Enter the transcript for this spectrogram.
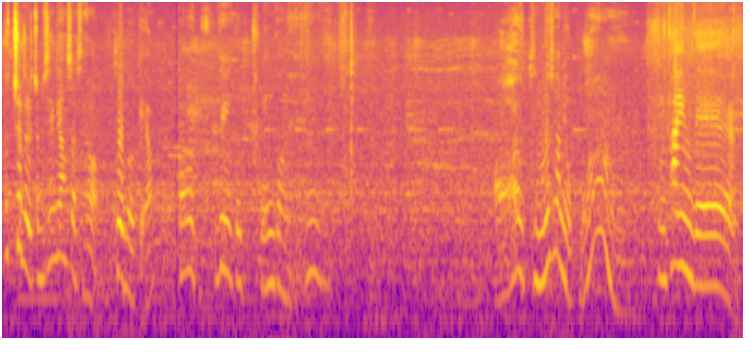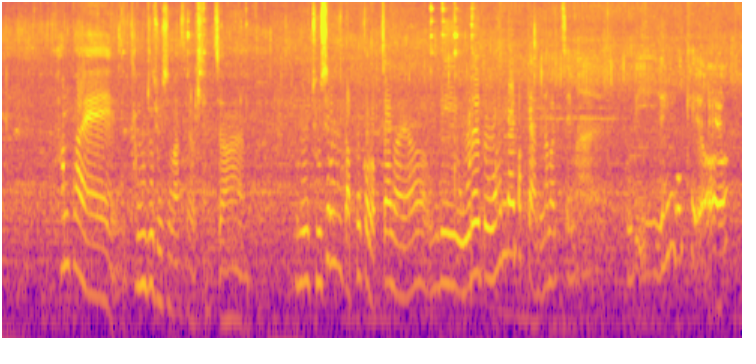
후추를 좀 신경 써서 구워볼게요. 아, 그게 이거 좋은 거네. 아, 국내산이었구나. 음, 파인데 한 파에 감기 조심하세요, 진짜. 우리 조심해서 나쁠 건 없잖아요. 우리 올해도 한 달밖에 안 남았지만 우리 행복해요.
